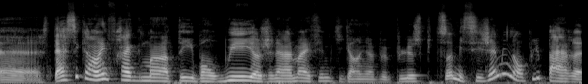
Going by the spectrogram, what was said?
euh, c'est assez quand même fragmenté. Bon, oui, il y a généralement un film qui gagne un peu plus, puis tout ça, mais c'est jamais non plus par. Euh,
